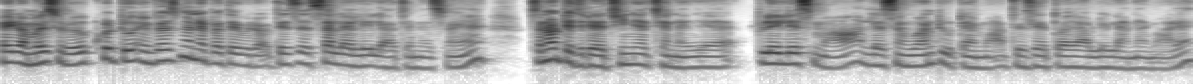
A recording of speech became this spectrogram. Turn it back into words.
အဲ့တော့မျိုးဆိုလို့ crypto investment နဲ့ပတ်သက်ပြီးတော့အသေးစိတ်ဆက်လက်လေ့လာခြင်းနဲ့ဆိုရင်ကျွန်တော် digital genius channel ရဲ့ playlist မှာ lesson 1 to 10မှာအသေးစိတ်တွားရောက်လေ့လာနိုင်ပါတယ်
